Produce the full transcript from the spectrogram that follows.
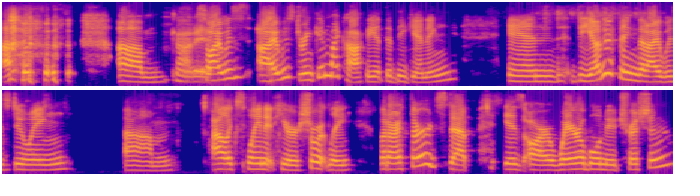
um, Got it. So I was I was drinking my coffee at the beginning, and the other thing that I was doing, um, I'll explain it here shortly. But our third step is our wearable nutrition.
